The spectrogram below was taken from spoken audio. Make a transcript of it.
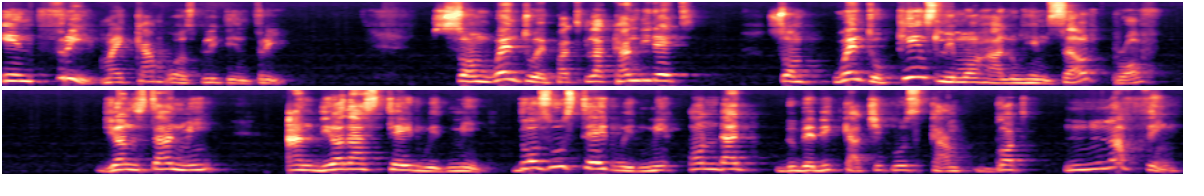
In three, my camp was split in three. Some went to a particular candidate, some went to Kingsley Moghalu himself, Prof. Do you understand me? And the others stayed with me. Those who stayed with me under Dumebi Kachikwu's camp got nothing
